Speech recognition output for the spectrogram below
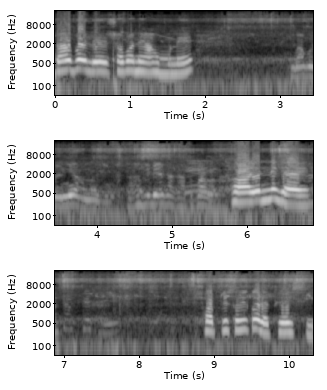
বাবা এলে সবানে আহ মনে। বাবু নিয়ে হয় এনে গায় সব কিছুই করে থুয়েছি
